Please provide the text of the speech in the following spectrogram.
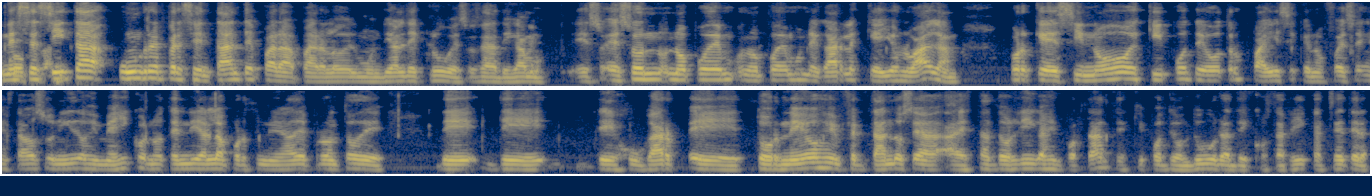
necesita un representante para, para lo del Mundial de Clubes. O sea, digamos, eso, eso no, no podemos, no podemos negarles que ellos lo hagan, porque si no, equipos de otros países que no fuesen Estados Unidos y México no tendrían la oportunidad de pronto de, de, de, de jugar eh, torneos enfrentándose a, a estas dos ligas importantes, equipos de Honduras, de Costa Rica, etcétera.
